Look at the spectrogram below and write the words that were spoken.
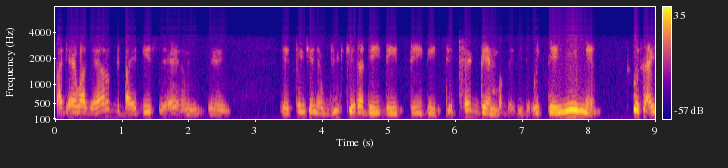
But I was helped by this um, uh, uh, pension adjudicator. They, they, they, they, they tracked them with the new name. Because I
